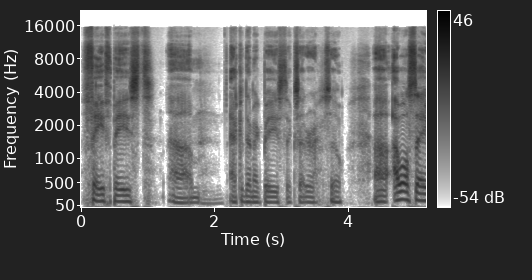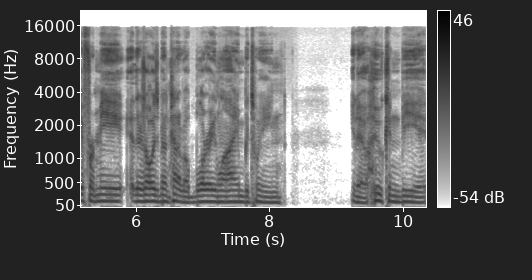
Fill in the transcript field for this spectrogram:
faith based, um, academic based, etc. So, uh, I will say for me, there's always been kind of a blurry line between, you know, who can be a,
